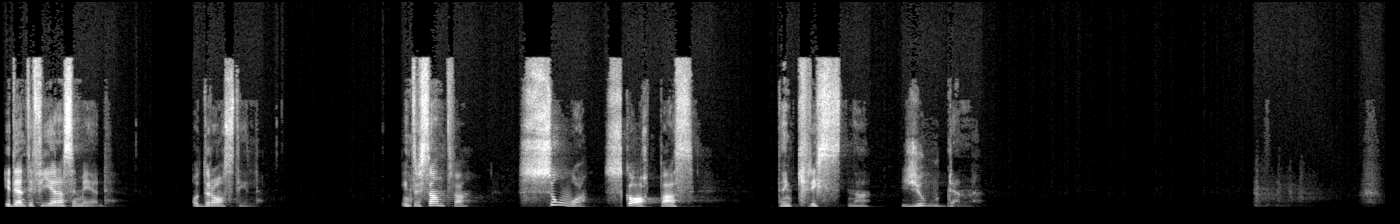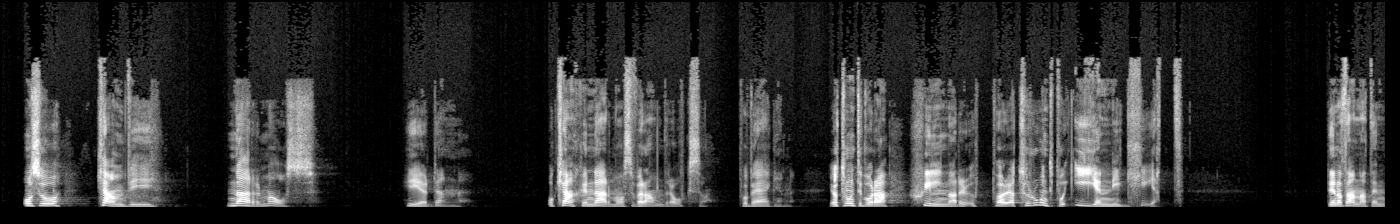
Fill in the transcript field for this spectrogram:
identifiera sig med och dras till. Intressant va? Så skapas den kristna jorden. Och så kan vi närma oss herden och kanske närma oss varandra också på vägen. Jag tror inte våra skillnader upphör. Jag tror inte på enighet. Det är något annat än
